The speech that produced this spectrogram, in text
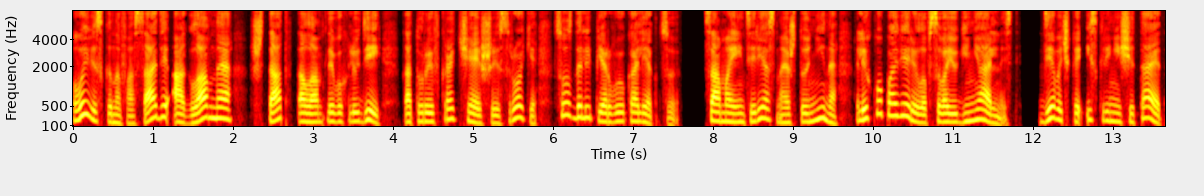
вывеска на фасаде, а главное — штат талантливых людей, которые в кратчайшие сроки создали первую коллекцию. Самое интересное, что Нина легко поверила в свою гениальность. Девочка искренне считает,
